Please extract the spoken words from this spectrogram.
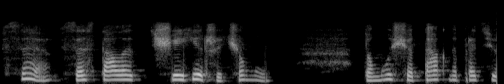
все, все стало ще гірше. Чому? Тому що так не працює.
